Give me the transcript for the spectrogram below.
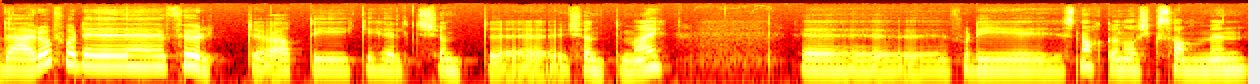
der òg, for jeg følte at de ikke helt skjønte, skjønte meg. Eh, for de snakka norsk sammen,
